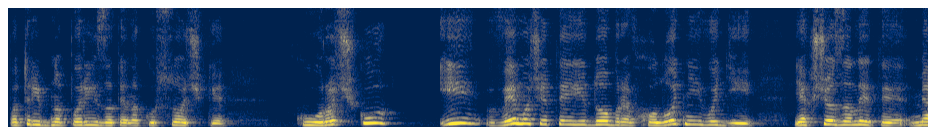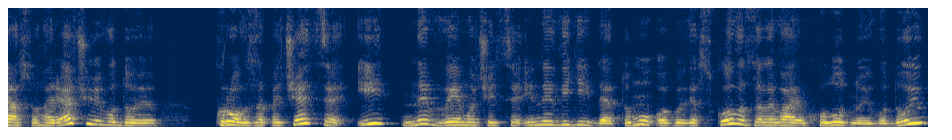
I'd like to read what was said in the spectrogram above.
потрібно порізати на кусочки курочку і вимочити її добре в холодній воді. Якщо залити м'ясо гарячою водою, кров запечеться і не вимочиться, і не відійде. Тому обов'язково заливаємо холодною водою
